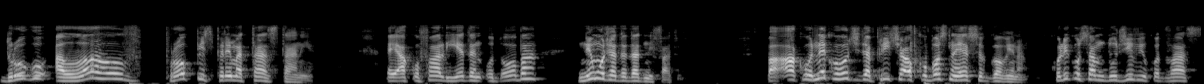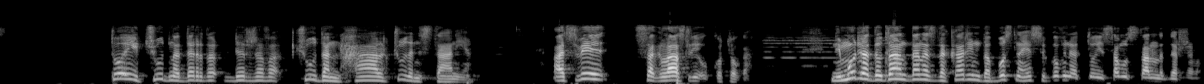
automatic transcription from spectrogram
Drugo, Allahov propis prema ta stanija. E ako fali jedan od oba, ne može da dadni fatwa. Pa ako neko hoće da priča oko Bosna i Hercegovina, koliko sam doživio kod vas, to je čudna država, čudan hal, čudan stanija a sve saglasli oko toga. Ni mora do dan danas da kažem da Bosna i Hercegovina to je samostalna država.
